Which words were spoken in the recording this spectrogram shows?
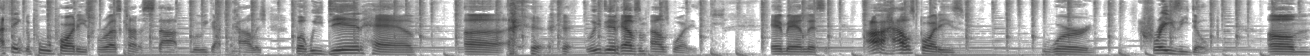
I think the pool parties for us kind of stopped when we got to college. But we did have, uh, we did have some house parties. And man, listen, our house parties were crazy dope. Um,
